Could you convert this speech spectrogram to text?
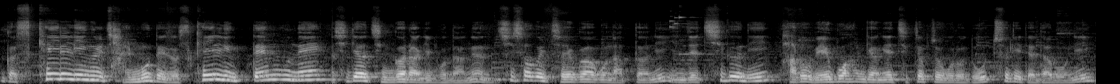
그러니까 스케일링을 잘못해서 스케일링 때문에 시려진 거라기보다는 치석을 제거하고 났더니 이제 치근이 바로 외부 환경에 직접적으로 노출이 되다 보니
